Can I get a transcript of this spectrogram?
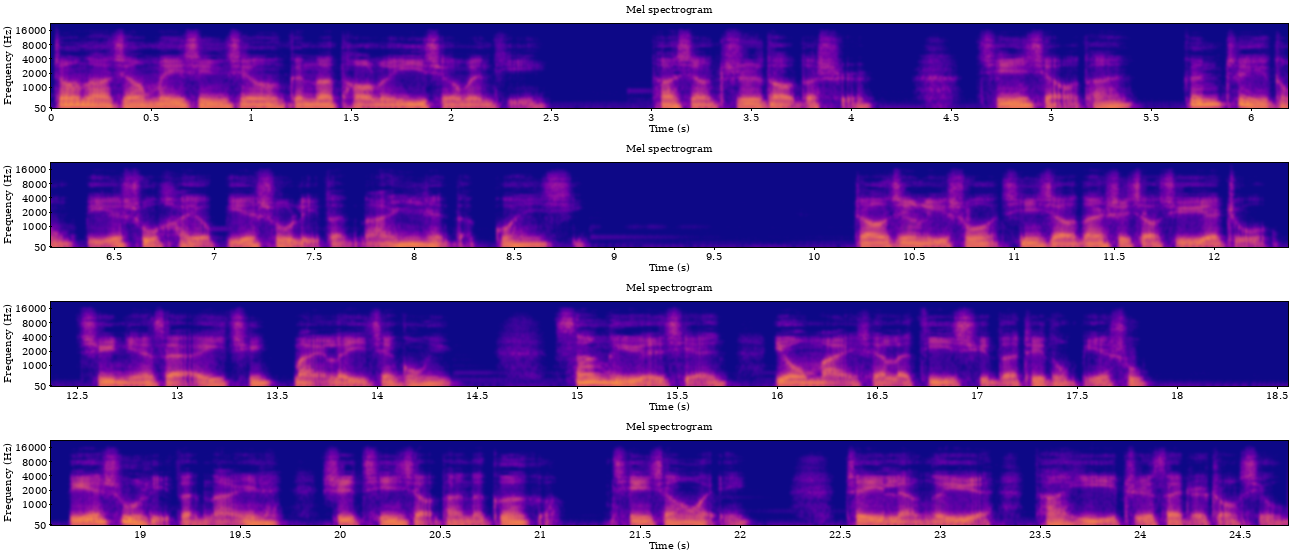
张大强没心情跟他讨论医学问题，他想知道的是秦小丹跟这栋别墅还有别墅里的男人的关系。赵经理说，秦小丹是小区业主，去年在 A 区买了一间公寓。三个月前，又买下了 D 区的这栋别墅。别墅里的男人是秦小丹的哥哥秦小伟。这两个月，他一直在这装修。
